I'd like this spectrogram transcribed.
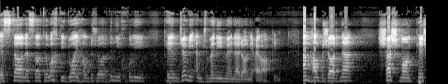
ئێستا لە ساتەوەختی دوای هەڵبژاردنی خولی پێنجەمی ئەنجومەنی نوێنەرانی عێراقین. ئەم هەڵبژاردنە شەش مانگ پێش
